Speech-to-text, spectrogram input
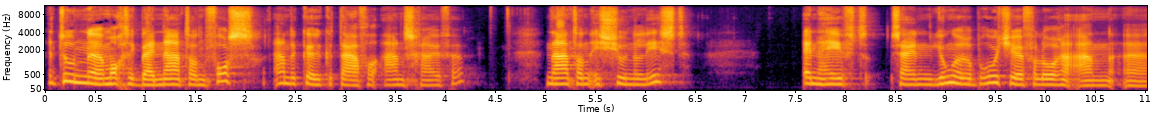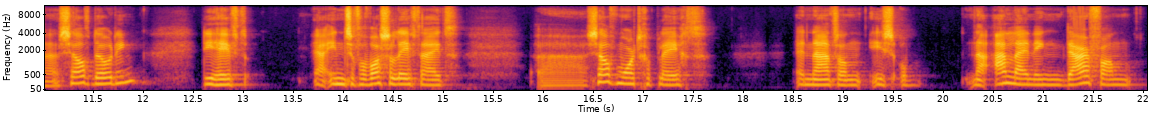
En toen uh, mocht ik bij Nathan Vos aan de keukentafel aanschuiven. Nathan is journalist en heeft zijn jongere broertje verloren aan zelfdoding. Die heeft ja, in zijn volwassen leeftijd uh, zelfmoord gepleegd. En Nathan is op, naar aanleiding daarvan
